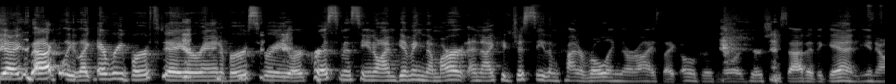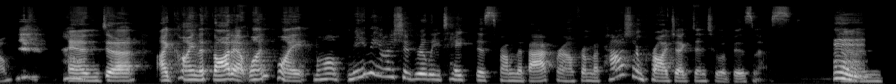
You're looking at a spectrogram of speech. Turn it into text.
yeah, exactly. Like every birthday or anniversary or Christmas, you know, I'm giving them art and I could just see them kind of rolling their eyes like, oh, good Lord, here she's at it again, you know? And uh, I kind of thought at one point, well, maybe I should really take this from the background, from a passion project into a business. Mm. And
